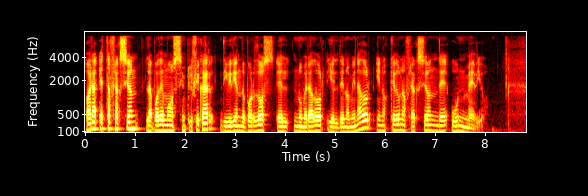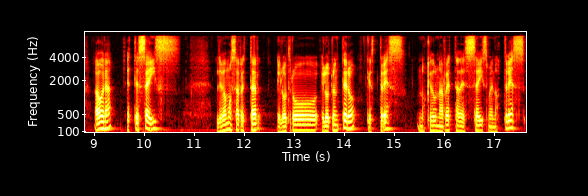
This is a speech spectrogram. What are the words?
Ahora esta fracción la podemos simplificar dividiendo por 2 el numerador y el denominador y nos queda una fracción de 1 medio. Ahora este 6 le vamos a restar el otro, el otro entero que es 3. Nos queda una resta de 6 menos 3,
